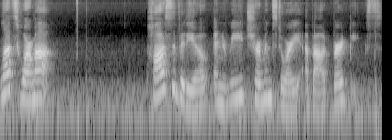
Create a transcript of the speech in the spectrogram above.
Let's warm up. Pause the video and read Sherman's story about bird beaks.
